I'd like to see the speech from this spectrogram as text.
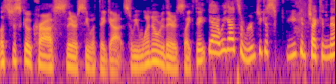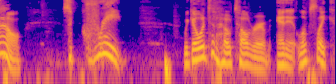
let's just go across there see what they got. So we went over there. It's like they, yeah, we got some rooms. You can you can check in now. It's like great. We go into the hotel room and it looks like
